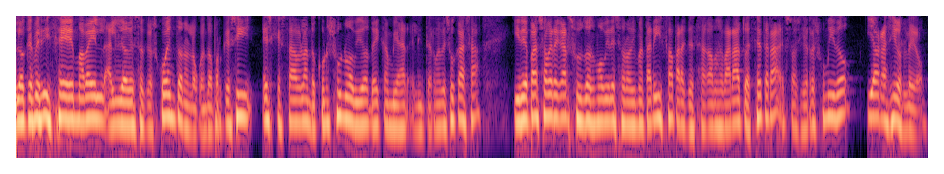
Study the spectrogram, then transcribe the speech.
Lo que me dice Mabel al hilo de esto que os cuento, no lo cuento porque sí, es que estaba hablando con su novio de cambiar el internet de su casa y de paso agregar sus dos móviles a la misma tarifa para que salga más barato, etcétera. Esto así resumido. Y ahora sí os leo.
